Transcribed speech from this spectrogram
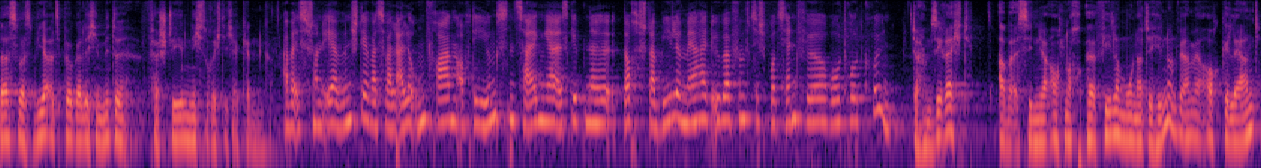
das, was wir als bürgerliche Mitte verstehen, nicht so richtig erkennen kann. Aber ist schon eher wünscht ihr was, weil alle Umfragen, auch die jüngsten, zeigen ja, es gibt eine doch stabile Mehrheit über 50 Prozent für Rot-Rot-Grün. Da haben Sie recht. Aber es sind ja auch noch äh, viele Monate hin und wir haben ja auch gelernt,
